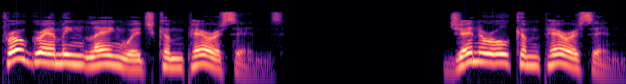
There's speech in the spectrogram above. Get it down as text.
Programming language comparisons. General comparison.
